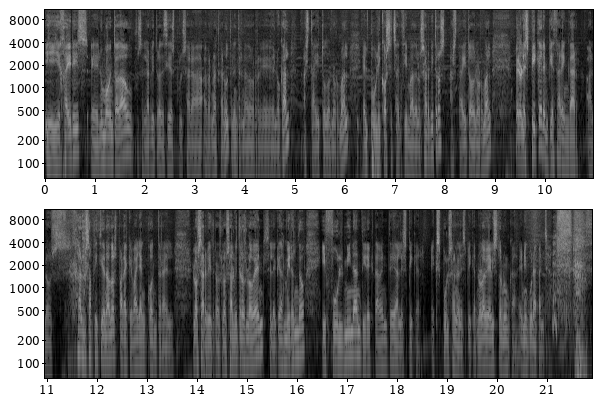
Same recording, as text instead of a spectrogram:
y Jairis. En un momento dado, pues el árbitro decide expulsar a, Bernat Canut, el entrenador eh, local. Hasta ahí todo normal. El público se echa encima de los árbitros, hasta ahí todo normal. Pero el speaker empieza a arengar a los, a los aficionados para que vayan contra el, los árbitros. Los árbitros lo ven, se le quedan mirando y fulminan directamente al speaker. Expulsan al speaker. No lo había visto nunca en ninguna cancha.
